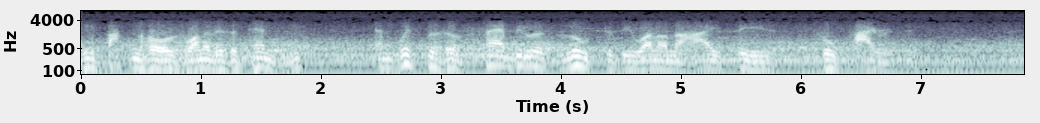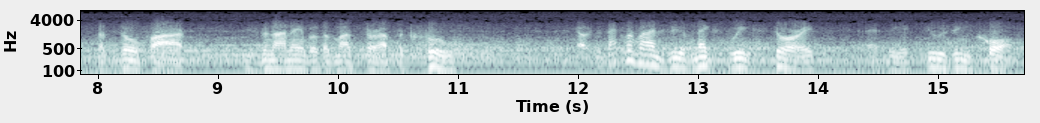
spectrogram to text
he buttonholes one of his attendants and whispers of fabulous loot to be won on the high seas through piracy. But so far, he's been unable to muster up a crew. That reminds me of next week's story, uh, The Accusing Corpse.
